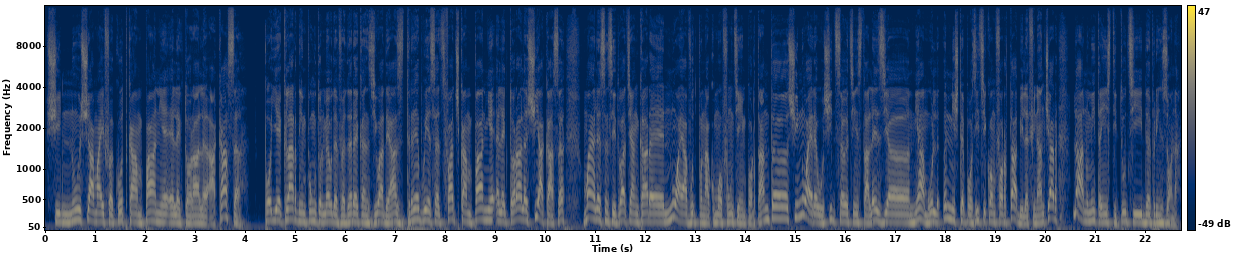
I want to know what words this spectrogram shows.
și nu și-a mai făcut campanie electorală acasă? Păi e clar din punctul meu de vedere că în ziua de azi trebuie să-ți faci campanie electorală și acasă, mai ales în situația în care nu ai avut până acum o funcție importantă și nu ai reușit să îți instalezi uh, neamul în niște poziții confortabile financiar la anumite instituții de prin zonă.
